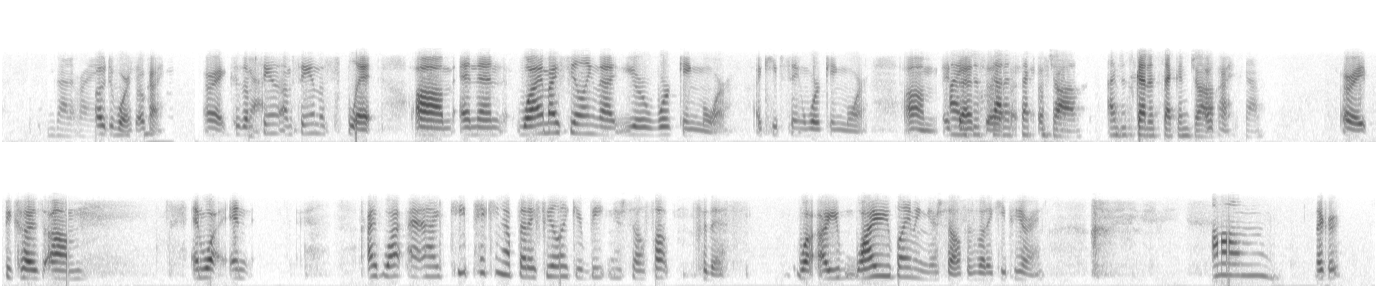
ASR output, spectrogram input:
You got it right. Oh, divorce. Okay. All right. Because I'm Yeah. seeing I'm seeing the split. Um, and then why am I feeling that you're working more? I keep seeing working more. Um, if I that's just got a a second job. I just got a second job. Okay. Yeah. All right, because um, and what and I why and I keep picking up that I feel like you're beating yourself up for this. What are you? Why are you blaming yourself? Is what I keep hearing. Um. Like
